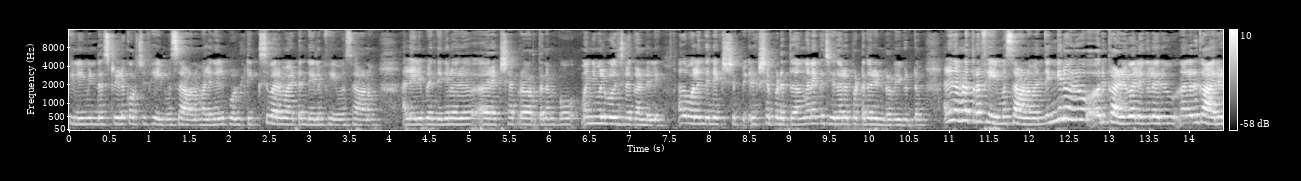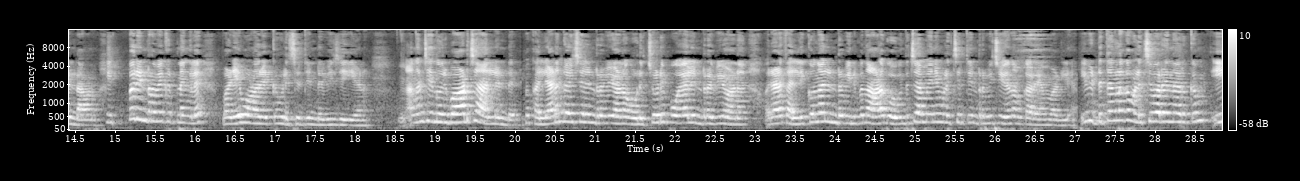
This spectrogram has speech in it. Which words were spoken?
ഫിലിം ഇൻഡസ്ട്രിയിൽ കുറച്ച് ഫേമസ് ആവണം. അല്ലെങ്കിൽ പൊളിറ്റിക്സ് പരമായിട്ട് എന്തെങ്കിലും ഫേമസ് ആവണം. അല്ലെങ്കിൽ ഇപ്പൊ എന്തെങ്കിലും ഒരു രക്ഷാപ്രവർത്തനം ഇപ്പോൾ മഞ്ഞുമൽ ബോയ്സിലൊക്കെ കണ്ടില്ലേ? അതുപോലെ എന്തെങ്കിലും രക്ഷ രക്ഷപ്പെടുത്തുക അങ്ങനെയൊക്കെ ചെയ്താൽ പെട്ടെന്ന് ഒരു ഇന്റർവ്യൂ കിട്ടും. അല്ലെങ്കിൽ നമ്മൾ എത്ര ഫേമസ് ആവണം. എന്തെങ്കിലും ഒരു ഒരു കഴിവ് അല്ലെങ്കിൽ ഒരു നല്ലൊരു കാര്യം ഉണ്ടാവണം. ഇപ്പൊ ഒരു ഇന്റർവ്യൂ കിട്ടണമെങ്കിൽ വഴിയെ പോണവരെയൊക്കെ വിളിച്ചിട്ട് ഇന്റർവ്യൂ ചെയ്യാണ്. അങ്ങനെ ചെയ്യുന്ന ഒരുപാട് ചാനലുണ്ട്. ഇപ്പൊ കല്യാണം കഴിച്ചാൽ ഇന്റർവ്യൂ ആണ് ഒളിച്ചോടി പോയാൽ ഇന്റർവ്യൂ ആണ് ഒരാളെ തല്ലിക്കൊന്നാൽ ഇന്റർവ്യൂ ഇനിയിപ്പോ നാളെ ഗോവിന്ദചാമേനെ വിളിച്ചിട്ട് ഇന്റർവ്യൂ ചെയ്യാൻ നമുക്ക് അറിയാൻ പാടില്ല. ഈ വിഡിത്തങ്ങളൊക്കെ വിളിച്ചു പറയുന്നവർക്കും ഈ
